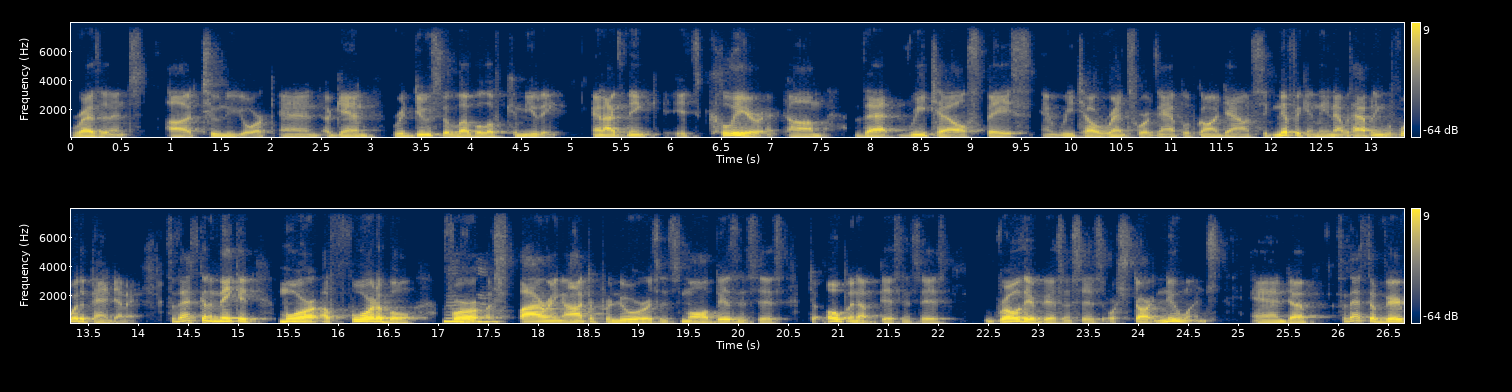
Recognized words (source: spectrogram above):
residents uh, to New York and again, reduce the level of commuting. And I think it's clear um, that retail space and retail rents, for example, have gone down significantly. And that was happening before the pandemic. So that's going to make it more affordable for mm-hmm. aspiring entrepreneurs and small businesses to open up businesses, grow their businesses, or start new ones. And uh, so that's a very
